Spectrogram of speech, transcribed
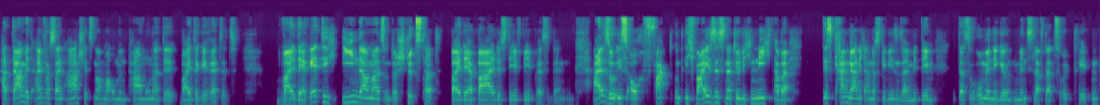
hat damit einfach seinen Arsch jetzt nochmal um ein paar Monate weiter gerettet. Weil der Rettich ihn damals unterstützt hat bei der Wahl des DFB-Präsidenten. Also ist auch Fakt, und ich weiß es natürlich nicht, aber das kann gar nicht anders gewesen sein mit dem, dass Rummenigge und Minzlaff da zurücktreten,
